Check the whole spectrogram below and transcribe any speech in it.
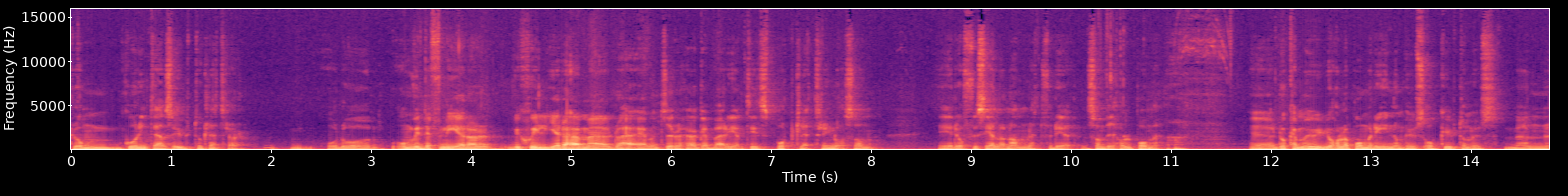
de går inte ens ut och klättrar. Och då, om vi definierar, vi skiljer det här med det här äventyret höga bergen till sportklättring då som är det officiella namnet för det som vi håller på med. Mm. Då kan man ju hålla på med det inomhus och utomhus men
